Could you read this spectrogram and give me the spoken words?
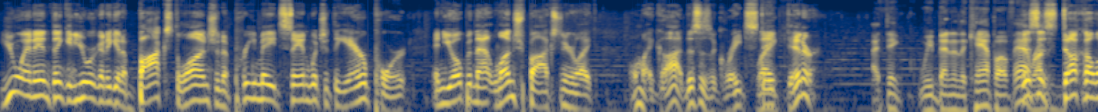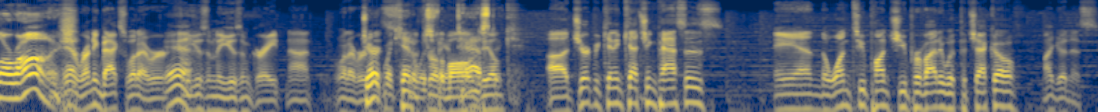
you went in thinking you were going to get a boxed lunch and a pre-made sandwich at the airport, and you open that lunchbox and you're like, "Oh my god, this is a great steak Like, dinner. I think we've been in the camp of eh, this run- is duck à l'orange." yeah, running backs, whatever. Yeah. They use them, they use them great. Not whatever. Jerick Just McKinnon was throw the ball on the field. fantastic. Uh, Jerick McKinnon catching passes and the one-two punch you provided with Pacheco. My goodness,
